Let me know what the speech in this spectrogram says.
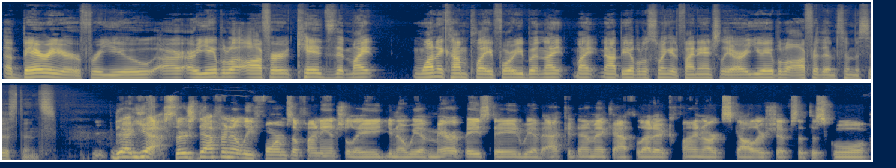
a barrier for you? Are, are you able to offer kids that might want to come play for you but might might not be able to swing it financially? Are you able to offer them some assistance? There, yes, there's definitely forms of financial aid. You know, we have merit based aid, we have academic, athletic, fine arts scholarships at the school.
